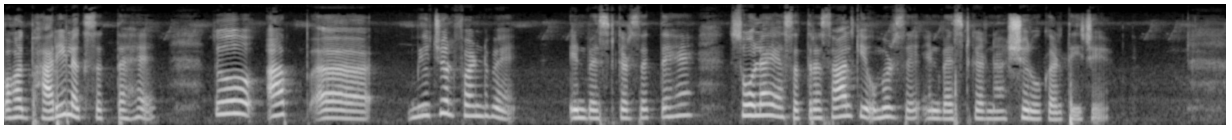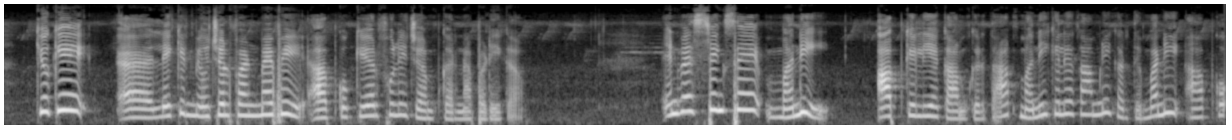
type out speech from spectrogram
बहुत भारी लग सकता है। तो आप म्यूचुअल फंड में इन्वेस्ट कर सकते हैं। 16 या 17 साल की उम्र से इन्वेस्ट करना शुरू कर दीजिए। क्योंकि आ, लेकिन म्यूचुअल फंड में भी आपको केयरफुली जंप करना पड़ेगा। इन्वेस्टिंग से मनी आपके लिए काम करता आप मनी के लिए काम नहीं करते। मनी आपको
